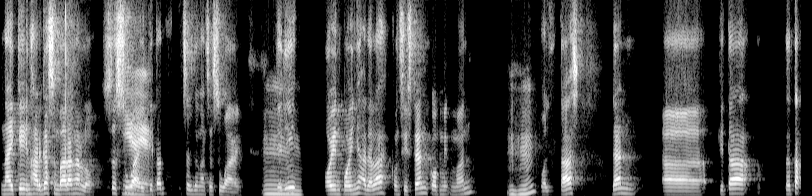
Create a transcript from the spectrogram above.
naikin harga sembarangan loh sesuai yeah. kita dengan sesuai mm. jadi poin-poinnya adalah konsisten komitmen mm-hmm. kualitas dan uh, kita tetap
